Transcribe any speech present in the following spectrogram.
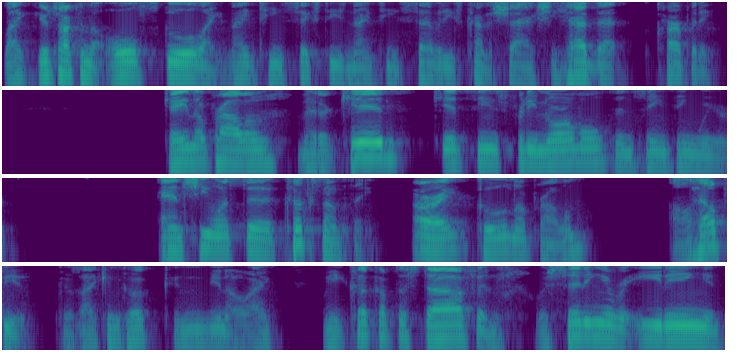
Like you're talking the old school, like 1960s, 1970s kind of shag. She had that carpeting. Okay, no problem. Met her kid. Kid seems pretty normal, didn't see anything weird. And she wants to cook something. All right, cool, no problem. I'll help you because I can cook and you know, I we cook up the stuff and we're sitting and we're eating and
